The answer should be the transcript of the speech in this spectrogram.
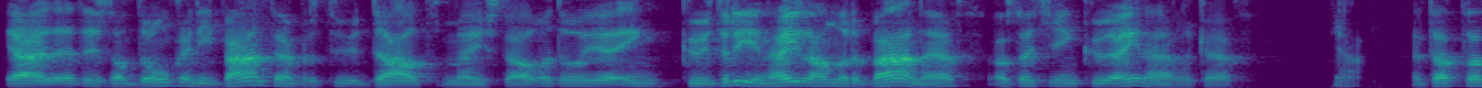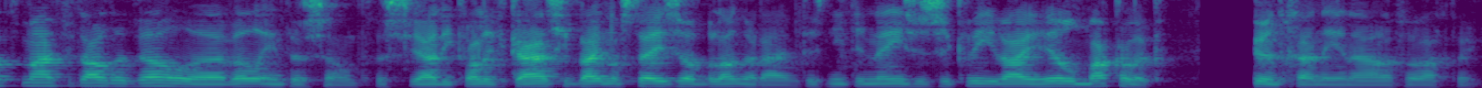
Ja, het is dan donker en die baantemperatuur daalt meestal. Waardoor je in Q3 een hele andere baan hebt, als dat je in Q1 eigenlijk hebt. Ja. En dat, dat maakt het altijd wel, eh, wel interessant. Dus ja, die kwalificatie blijkt nog steeds wel belangrijk. Het is niet ineens een circuit waar je heel makkelijk kunt gaan inhalen, verwacht ik.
